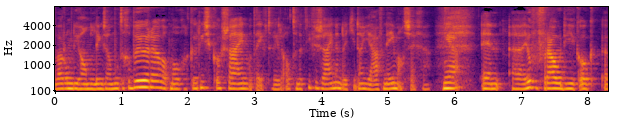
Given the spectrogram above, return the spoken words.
waarom die handeling zou moeten gebeuren, wat mogelijke risico's zijn, wat eventuele alternatieven zijn en dat je dan ja of nee mag zeggen. Ja. En eh, heel veel vrouwen die ik ook eh,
